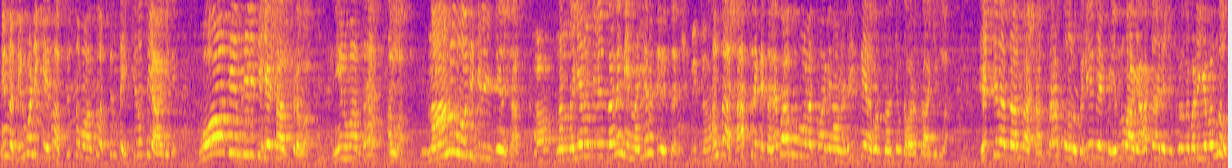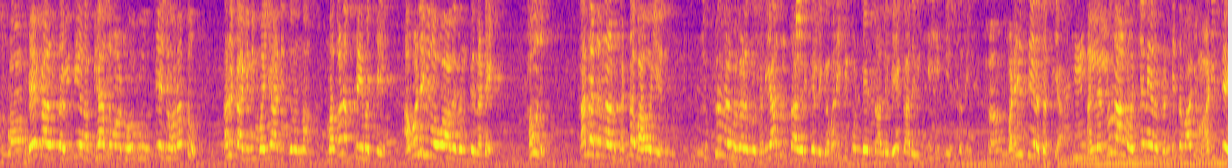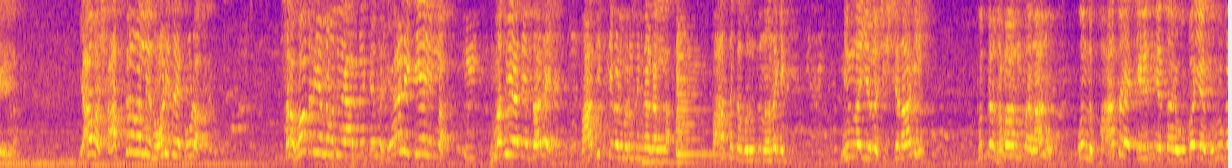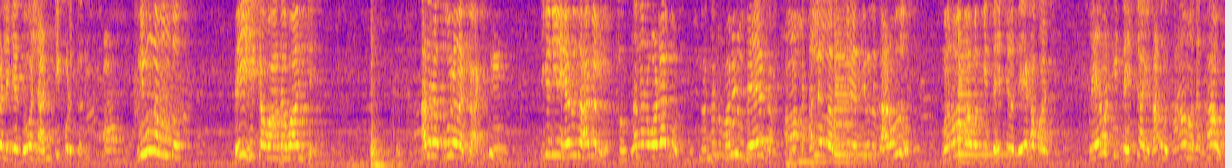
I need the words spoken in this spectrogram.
ನಿನ್ನ ತಿಳುವಳಿಕೆಯನ್ನು ಅತ್ಯುತ್ತಮವಾದ್ದು ಅತ್ಯಂತ ಹೆಚ್ಚಿನದ್ದೇ ಆಗಿದೆ. ಓದಿ ತಿಳಿದಿದೆಯೇ ಶಾಸ್ತ್ರವ. ನೀನು ಮಾತ್ರ ಅಲ್ಲ. ನಾನು ಓದಿ ತಿಳಿದಿದ್ದೇನೆ ಶಾಸ್ತ್ರ. ನನ್ನ ಅಯ್ಯನು ತಿಳಿದಿದ್ದಾನೆ ನಿನ್ನ ಅಯ್ಯನು ತಿಳಿದಿದ್ದಾನೆ. ಅಂತ ಶಾಸ್ತ್ರಕ್ಕೆ ತಲೆಬಾಬು ಮೂಲಕವಾಗಿ ನಾನು ನಡೆಯುತ್ತೇನೆ ಹೊರತು ಅದಕ್ಕಿಂತ ಹೊರತಾಗಿಲ್ಲ ಹೆಚ್ಚಿನದ್ದಾದ ಶಾಸ್ತ್ರಾರ್ಥವನ್ನು ಕಲಿಯಬೇಕು ಎನ್ನುವ ಹಾಗೆ ಆಚಾರ್ಯ ಶುಕ್ರನ ಬಳಿಗೆ ಬಂದು ಬೇಕಾದಂತಹ ವಿದ್ಯೆಯನ್ನು ಅಭ್ಯಾಸ ಮಾಡಿ ಹೋಗುವ ಉದ್ದೇಶ ಹೊರತು ಅದಕ್ಕಾಗಿ ನಿಮ್ಮ ಅಯ್ಯಾಡಿದ್ದು ನನ್ನ ಮಗಳ ಪ್ರೇಮಕ್ಕೆ ಅವಳಿಗೆ ನೋವಾಗದಂತೆ ನಡೆ. ಹೌದು ಹಾಗಾದರೆ ನಾನು ಕಂಡ ಭಾವ ಏನು? ಶುಕ್ರನಾಮಗಳನ್ನು ಸರಿಯಾದಂತಹ ರೀತಿಯಲ್ಲಿ ಗಮನಿಸಿಕೊಂಡೆ ಅಂತಾದ್ರೆ ಬೇಕಾದ ವ್ಯಕ್ತಿ ಸಿದ್ಧಿಸುತ್ತದೆ ಪಡೆಯುತ್ತೇನೆ ಸತ್ಯ. ಅಲ್ಲೆಲ್ಲೂ ನಾನು ವಂಚನೆಯನ್ನು ಖಂಡಿತವಾಗಿ ಮಾಡಿದ್ದೇ ಇಲ್ಲ. ಯಾವ ಶಾಸ್ತ್ರದಲ್ಲಿ ನೋಡಿದರೆ ಕೂಡ ಸಹೋದರಿಯನ್ನು ಮದುವೆ ಆಗಬೇಕೆಂದು ಹೇಳಿಕೆಯೇ ಇಲ್ಲ. ಮದುವೆ ಎಂದರೆ ಅಂತಾರೆ ಪಾತಿಥ್ಯಗಳು ಬರುವುದು ನಿನಗಲ್ಲ. ಪಾತಕ ಬರುವುದು ನನಗೆ. ನಿನ್ನಯ್ಯನ ಶಿಷ್ಯನಾಗಿ ಪುತ್ರ ಸಮಾನಂತ ನಾನು ಒಂದು ಪಾತ್ರ ಕೆಳಿಸಿ ಅಂತಾರೆ ಉಭಯ ಗುರುಗಳಿಗೆ ದೋಷ ಅಂಟಿಕೊಳ್ಳುತ್ತದೆ. ನಿನ್ನ ಒಂದು ದೈಹಿಕವಾದ ವಾಂಚೆ ಅದರ ಪೂರಣಕ್ಕಾಗಿ. ಈಗ ನೀನು ಹೇಳುವುದು ಹಾಗಲ್ಲ. ನನ್ನನ್ನು ಒಳಗು ನನ್ನನ್ನು ಮರಳು ಬೇಗ. ಅಲ್ಲೆಲ್ಲ ಮುಂದೆ ತಿರುದು ಕಾಣುವುದು ಮನೋಭಾವಕ್ಕಿಂತ ಹೆಚ್ಚಿನ ದೇಹ ವಾಂಚೆ ಪ್ರೇಮಕ್ಕಿಂತ ಹೆಚ್ಚಾಗಿ ಕಾಣುವುದು ಕಾಮದ ಕಾವು.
